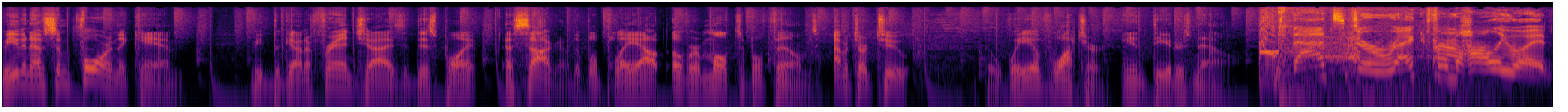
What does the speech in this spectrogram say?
We even have some 4 in the can. We've begun a franchise at this point, a saga that will play out over multiple films. Avatar 2, The Way of Water, in theaters now. That's direct from Hollywood.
